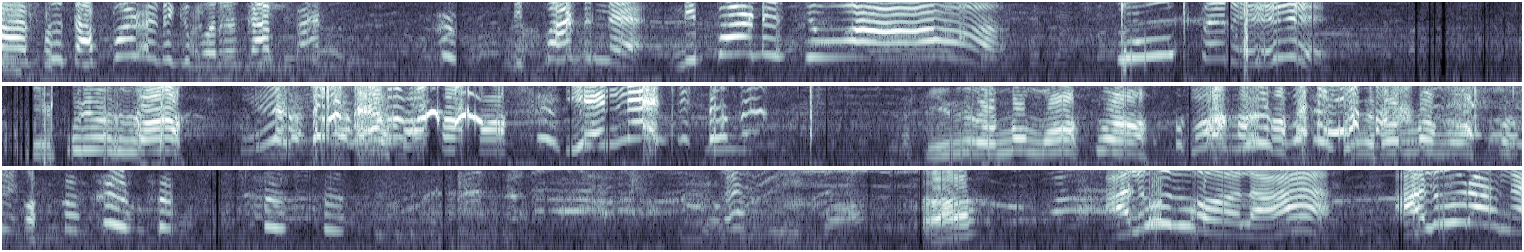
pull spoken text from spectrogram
கத்து தப்பா நினைக்க போறேன் கத்த நிப்பாட்டுங்க நிப்பாட்டு சுவா சூப்பர் இப்படி வருதா என்ன இது ரொம்ப மோசம். இது ரொம்ப மோசம். ஆ? அழுவுதுவாளா அழுவுறாங்க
